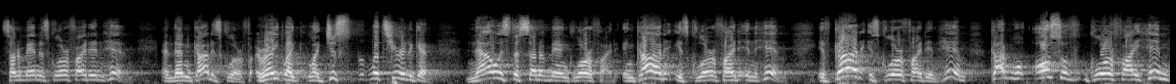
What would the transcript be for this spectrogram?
Son of Man is glorified in him. And then God is glorified, right? Like, like just let's hear it again. Now is the Son of Man glorified, and God is glorified in him. If God is glorified in him, God will also glorify him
